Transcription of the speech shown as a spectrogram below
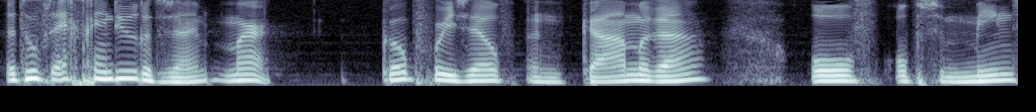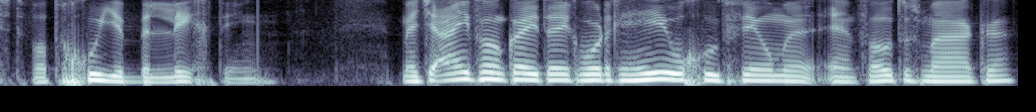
het hoeft echt geen dure te zijn, maar koop voor jezelf een camera of op zijn minst wat goede belichting. Met je iPhone kan je tegenwoordig heel goed filmen en foto's maken,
